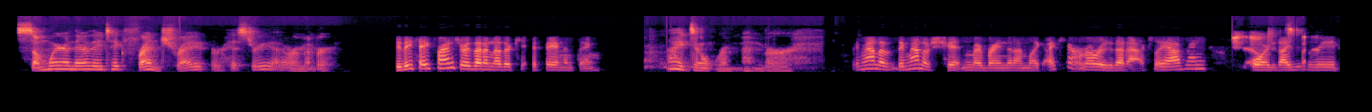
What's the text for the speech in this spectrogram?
Somewhere in there they take French, right? Or history? I don't remember. Do they take French, or is that another fanon thing? I don't remember. The amount of the amount of shit in my brain that I'm like, I can't remember. Did that actually happen? or did I just read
